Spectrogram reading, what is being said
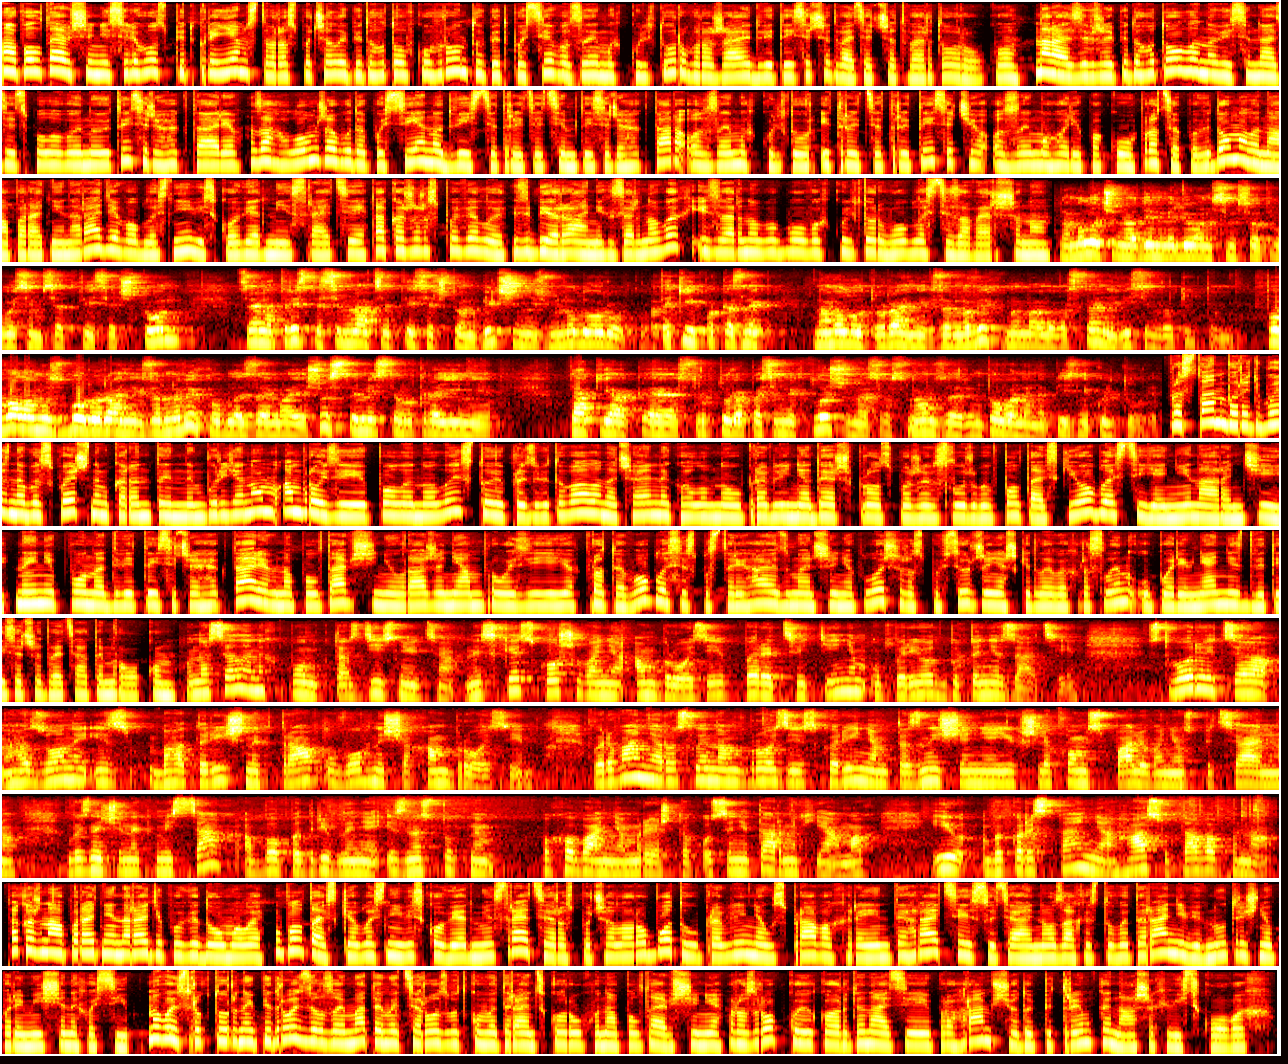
На Полтавщині сільгосппідприємства розпочали підготовку ґрунту під посів озимих культур врожаю 2024 року. Наразі вже підготовлено 18,5 тисяч гектарів. Загалом же буде посіяно 237 тисяч гектар озимих культур і 33 тисячі озимого ріпаку. Про це повідомили на апаратній нараді в обласній військовій адміністрації. Також розповіли, збір ранніх зернових і зернобобових культур в області завершено. Намолочено 1 мільйон 780 тисяч тонн. Це на 317 тисяч тонн більше, ніж минулого року. Такий показник намолоту ранніх зернових ми мали в останні 8 років тому. По валовому збору ранніх зернових область займає шосте місце в Україні, так як е, структура посівних площ у нас в основному зорієнтована на пізні культури. Про стан боротьби з небезпечним карантинним бур'яном амброзією поленолистою призвітувала начальник головного управління Держпродспоживслужби в Полтавській області Яніна Аранчій. Нині понад дві тисячі гектарів на Полтавщині уражені амброзією. Проте в області спостерігають зменшення площ розповсюдження шкідливих рослин у порівнянні з 2020 роком. У населених пунктах здійснюється низьке скошування амброзії перед цвітінням у період бутонізації. Створюються газони із багаторічних трав у вогнищах амброзії. Виривання рослин амброзії з корінням та знищення їх шляхом спалювання у спеціально визначених місцях або подріблення із наступним похованням решток у санітарних ямах і використання газу та вапна. Також на апаратній нараді повідомили, у Полтавській обласній військовій адміністрації розпочало роботу управління у справах реінтеграції, соціального захисту ветеранів і внутрішньо переміщених осіб. Новий структурний підрозділ займатиметься розвитком ветеранського руху на Полтавщині, розробкою координацією програм щодо підтримки наших військових.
